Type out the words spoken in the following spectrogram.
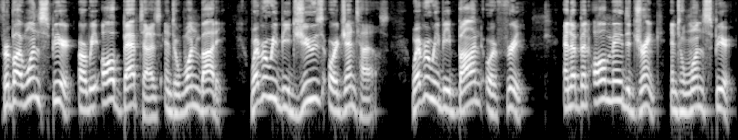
"For by one spirit are we all baptized into one body, whether we be Jews or Gentiles, whether we be bond or free, and have been all made to drink into one spirit."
